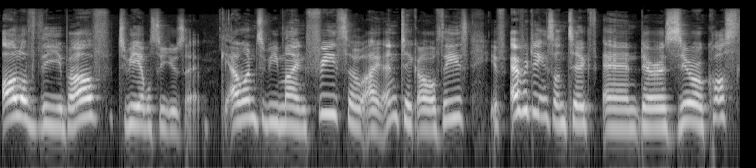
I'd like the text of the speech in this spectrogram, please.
all of the above to be able to use it. I want to be mine free, so I untick all of these. If everything is unticked and there is zero cost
